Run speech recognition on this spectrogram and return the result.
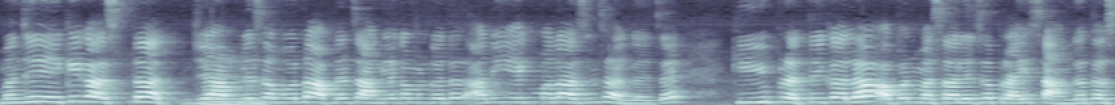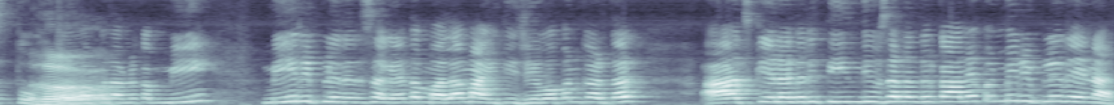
म्हणजे एक एक असतात जे आपल्यासमोर ना आपल्या चांगले कमेंट करतात. आणि एक मला अजून सांगायचं आहे की प्रत्येकाला आपण मसाल्याचा प्राइस सांगत असतो. हा. जेव्हा पण आपल्या मी मी रिप्लाय देते सगळ्यांना. मला माहिती जेव्हा पण करतात आज केलाय तरी तीन दिवसानंतर का नाही पण मी रिप्लाय देणार.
